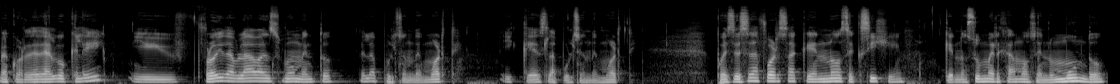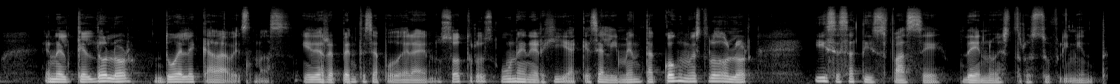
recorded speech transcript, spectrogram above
me acordé de algo que leí y Freud hablaba en su momento de la pulsión de muerte. ¿Y qué es la pulsión de muerte? Pues esa fuerza que nos exige que nos sumerjamos en un mundo en el que el dolor duele cada vez más y de repente se apodera de nosotros una energía que se alimenta con nuestro dolor y se satisface de nuestro sufrimiento.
